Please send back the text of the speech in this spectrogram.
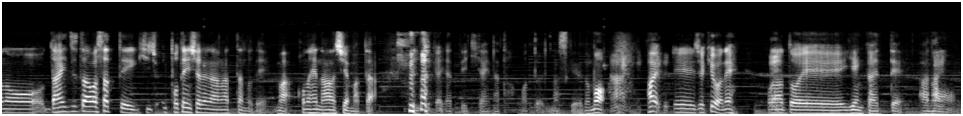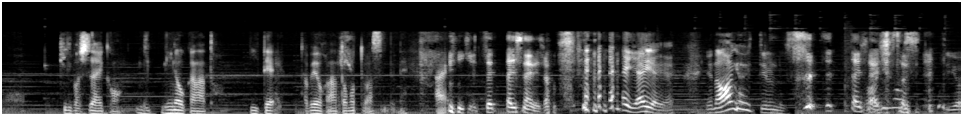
あの、大豆と合わさって非常にポテンシャルが上がったので、まあ、この辺の話はまた次回やっていきたいなと思っておりますけれども。はい。はい、えー、じゃあ今日はね、この後、えー、家に帰って、あの、はい切り干し大根に煮ようかなと、煮て食べようかなと思ってますんでね。はい。いや絶対しないでしょ。いやいやいや、いや何を言ってるんです絶対しないでしょ。いや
